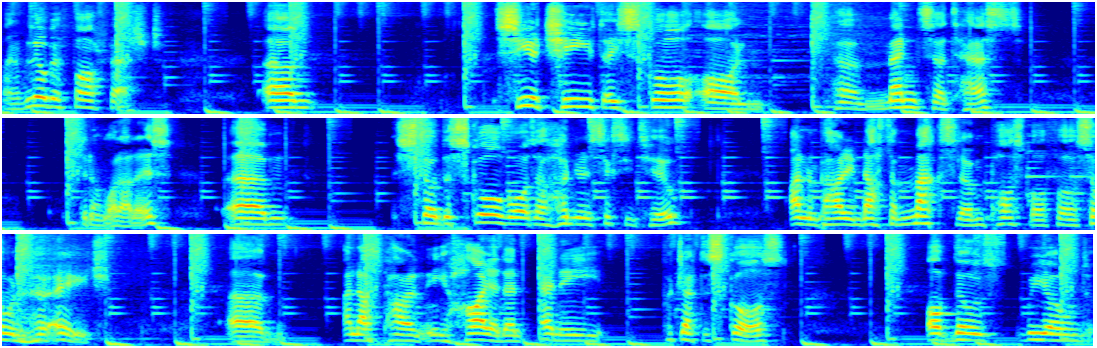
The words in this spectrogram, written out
like a little bit far fetched. Um, she achieved a score on her Mensa test. Don't know what that is. Um, so the score was 162 and apparently that's the maximum possible for someone her age. Um, and that's apparently higher than any projected scores of those we owned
